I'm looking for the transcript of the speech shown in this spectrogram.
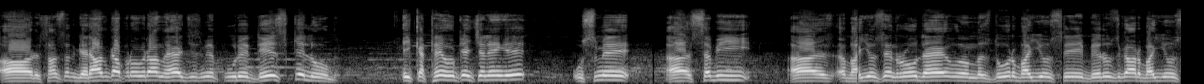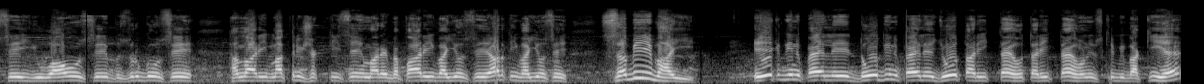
और संसद घेराव का प्रोग्राम है जिसमें पूरे देश के लोग इकट्ठे होकर चलेंगे। उसमें आ, सभी आ, भाइयों से अनुरोध है मजदूर भाइयों से बेरोजगार भाइयों से युवाओं से बुज़ुर्गों से हमारी मातृशक्ति से हमारे व्यापारी भाइयों से आड़ती भाइयों से सभी भाई एक दिन पहले, दो दिन पहले जो तारीख तय हो, तारीख तय होनी उसकी भी बाकी है।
